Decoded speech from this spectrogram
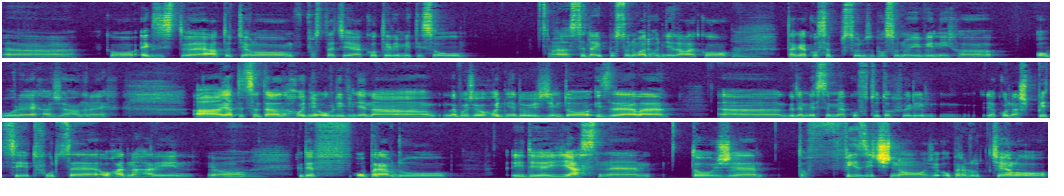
uh, jako existuje a to tělo v podstatě jako ty limity jsou uh, se dají posunovat hodně daleko, mm. tak jako se posunují v jiných uh, oborech a žánrech. A já teď jsem teda hodně ovlivněna, nebo že hodně dojíždím do Izraele, Eh, kde myslím jako v tuto chvíli jako na špici tvůrce Ohad Naharin, jo, mm. kde v, opravdu jde jasné to, že to fyzično, že opravdu tělo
